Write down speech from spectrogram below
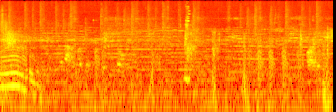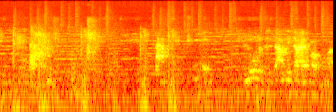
อืมรู้มันจะจำไม่ได้บอกมา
